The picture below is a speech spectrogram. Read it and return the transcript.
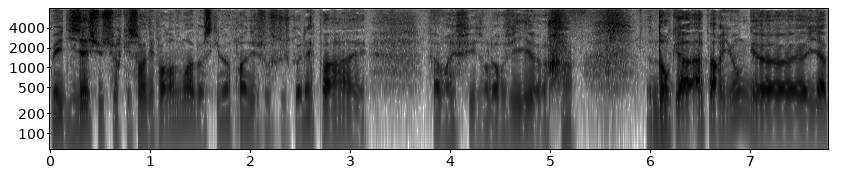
mais il disait, je suis sûr qu'ils sont indépendants de moi parce qu'ils m'apprennent des choses que je connais pas. Et, enfin bref, ils ont leur vie. Donc à, à, part Jung, il y a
